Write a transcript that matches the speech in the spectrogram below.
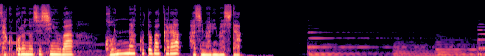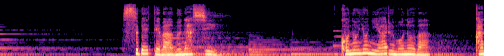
さあ心の指針はこんな言葉から始まりました。すべては虚しい。この世にあるものは必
